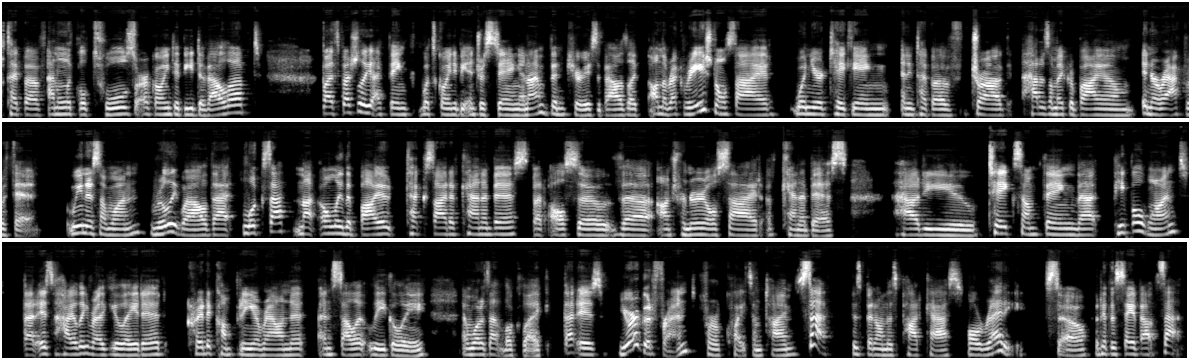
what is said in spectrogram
type of analytical tools are going to be developed but especially, I think what's going to be interesting and I've been curious about is like on the recreational side, when you're taking any type of drug, how does a microbiome interact with it? we know someone really well that looks at not only the biotech side of cannabis, but also the entrepreneurial side of cannabis. How do you take something that people want that is highly regulated, create a company around it, and sell it legally? And what does that look like? That is your good friend for quite some time, Seth who's been on this podcast already. So, what do you have to say about Seth?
